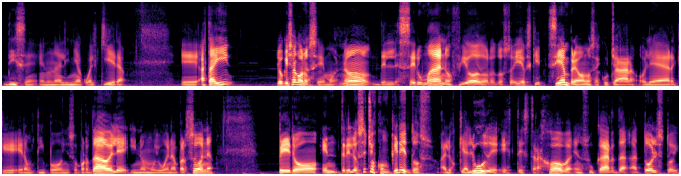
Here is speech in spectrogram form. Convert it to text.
dice en una línea cualquiera. Eh, hasta ahí lo que ya conocemos, ¿no? Del ser humano Fyodor Dostoyevsky, siempre vamos a escuchar o leer que era un tipo insoportable y no muy buena persona. Pero entre los hechos concretos a los que alude este Strahov en su carta a Tolstoy,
